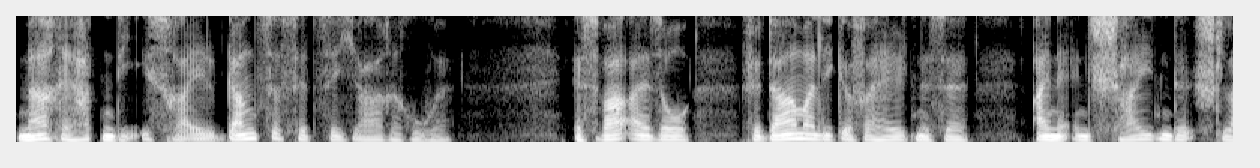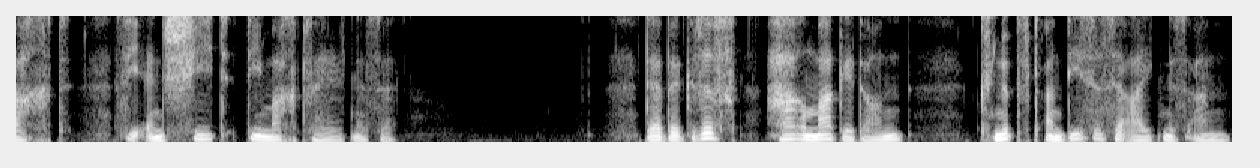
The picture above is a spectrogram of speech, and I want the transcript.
Nachher hatten die Israel ganze 40 Jahre Ruhe. Es war also für damalige Verhältnisse eine entscheidende Schlacht. Sie entschied die Machtverhältnisse. Der Begriff Harmageddon knüpft an dieses Ereignis an.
